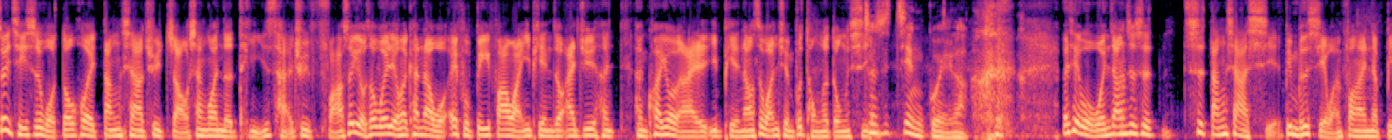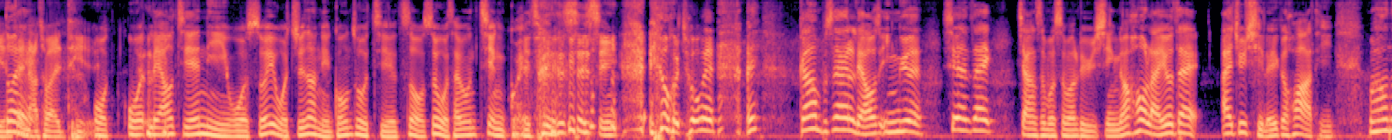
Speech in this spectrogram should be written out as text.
所以其实我都会当下去找相关的题材去发。所以有时候威廉会看到我 FB 发完一篇之后，IG 很很快又来一篇，然后是完全不同的东西，真是见鬼了。而且我文章就是是当下写，并不是写完放在那边再拿出来贴。我我了解你，我所以我知道你工作节奏，所以我才用“见鬼”这件事情，因为我就会哎。刚刚不是在聊音乐，现在在讲什么什么旅行，然后后来又在 IG 起了一个话题。我说，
